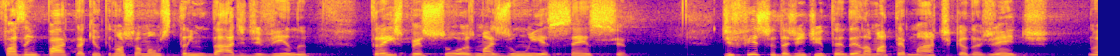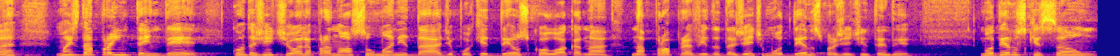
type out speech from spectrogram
fazem parte daquilo que nós chamamos trindade divina. Três pessoas mais um em essência. Difícil da gente entender na matemática da gente, não é? Mas dá para entender quando a gente olha para a nossa humanidade, porque Deus coloca na, na própria vida da gente modelos para a gente entender. Modelos que são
